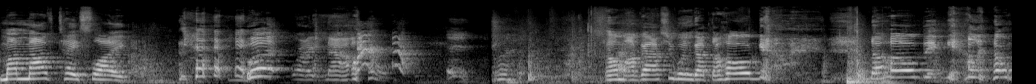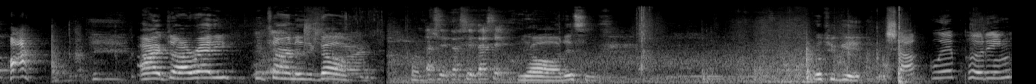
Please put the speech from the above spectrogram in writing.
My mouth tastes like butt right now. oh my gosh, you went got the whole gallon, the whole big gallon of water. All right, y'all ready? Who turn does it go? That's it. That's it. That's it. Y'all, this is what you get. Chocolate pudding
